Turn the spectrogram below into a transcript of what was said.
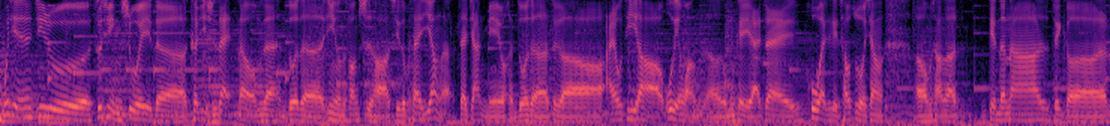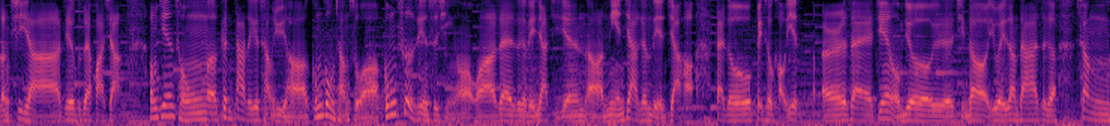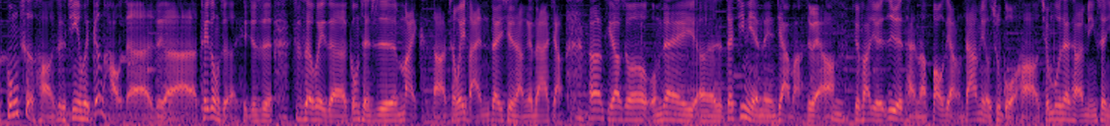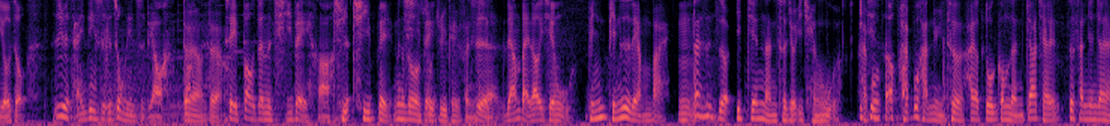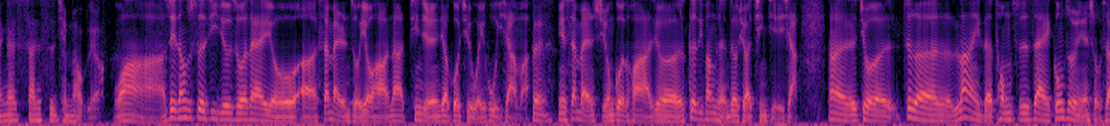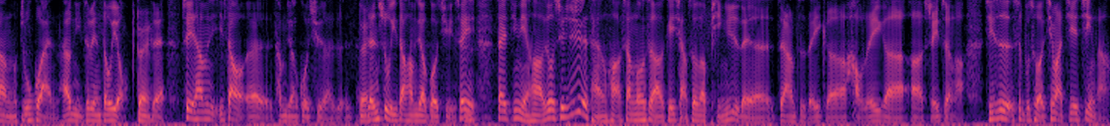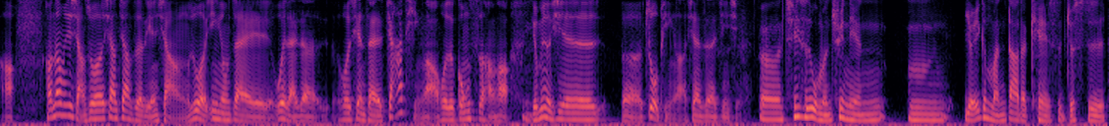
目前进入资讯数位的科技时代，那我们的很多的应用的方式哈，其实都不太一样了。在家里面有很多的这个 IOT 啊，物联网，呃，我们可以来在户外就可以操作，像呃，我们常常电灯啊，这个冷气啊，这些不在话下。我们今天从呃更大的一个场域哈，公共场所啊，公厕这件事情哦，哇，在这个年假期间啊，年假跟年假哈，大家都备受考验。而在今天，我们就请到一位让大家这个上公厕。哈，这个经验会更好的这个推动者，也就是自测会的工程师 Mike 啊，陈威凡在现场跟大家讲，刚刚提到说我们在呃在今年年假嘛，对不对啊？就发觉日月潭呢爆量，大家没有出国哈，全部在台湾名胜游走。日月潭一定是个重点指标啊！对啊，对啊，所以暴增了七倍啊，七七倍，那个都有数据可以分析，是两百到一千五，平平日两百，嗯，但是只有一间男厕就一千五了，还不还不含女厕，还有多功能，加起来这三间加起来应该三四千跑不了。哇，所以当初设计就是说大概有呃三百人左右哈，那清洁人就要过去维护一下嘛，对，因为三百人使用过的话，就各地方可能都需要清洁一下，那就这个 line 的通知在工作人员手上，主管还有你这边都有。对对，所以他们一到呃，他们就要过去了。人数一到，他们就要过去。所以在今年哈，如果去日月潭哈上公社啊，可以享受到平日的这样子的一个好的一个呃水准啊，其实是不错，起码接近了啊。好，那我们就想说，像这样子的联想，如果应用在未来的或者现在的家庭啊，或者公司行哈，有没有一些呃作品啊，现在正在进行？呃，其实我们去年嗯有一个蛮大的 case 就是。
